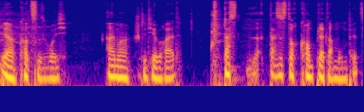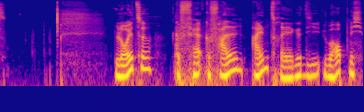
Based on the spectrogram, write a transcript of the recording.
Ja, kotzen Sie ruhig. Einmal steht hier bereit das, das ist doch kompletter Mumpitz. Leute gefallen Einträge, die überhaupt nicht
